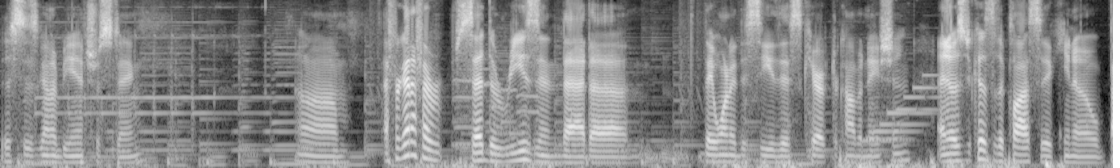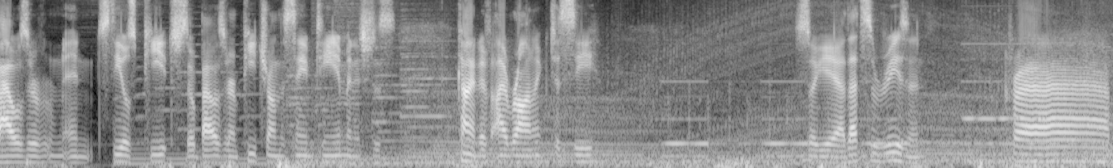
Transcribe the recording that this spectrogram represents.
This is gonna be interesting. Um, I forgot if I said the reason that uh, they wanted to see this character combination. And it was because of the classic, you know, Bowser and Steals Peach. So Bowser and Peach are on the same team, and it's just kind of ironic to see. So yeah, that's the reason crap.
